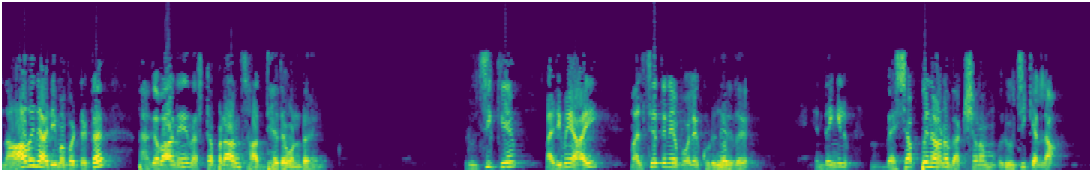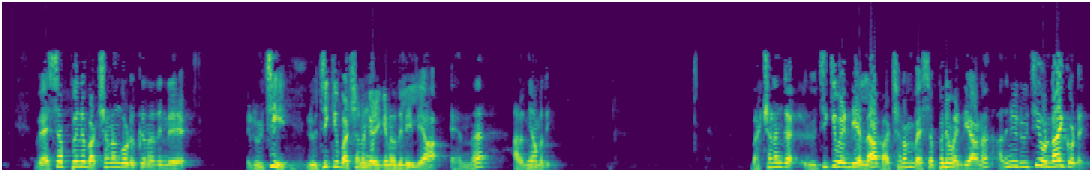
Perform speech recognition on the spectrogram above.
നാവിന് അടിമപ്പെട്ടിട്ട് ഭഗവാനെ നഷ്ടപ്പെടാൻ സാധ്യത ഉണ്ട് രുചിക്ക് അടിമയായി മത്സ്യത്തിനെ പോലെ കുടുങ്ങരുത്. എന്തെങ്കിലും വിശപ്പിനാണ് ഭക്ഷണം രുചിക്കല്ല. വിശപ്പിന് ഭക്ഷണം കൊടുക്കുന്നതിന്റെ രുചി രുചിക്ക് ഭക്ഷണം കഴിക്കുന്നതിലില്ല എന്ന് അറിഞ്ഞാൽ മതി. ഭക്ഷണം രുചിക്ക് വേണ്ടിയല്ല ഭക്ഷണം വിശപ്പിന് വേണ്ടിയാണ്. അതിന് രുചി ഉണ്ടായിക്കോട്ടെ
